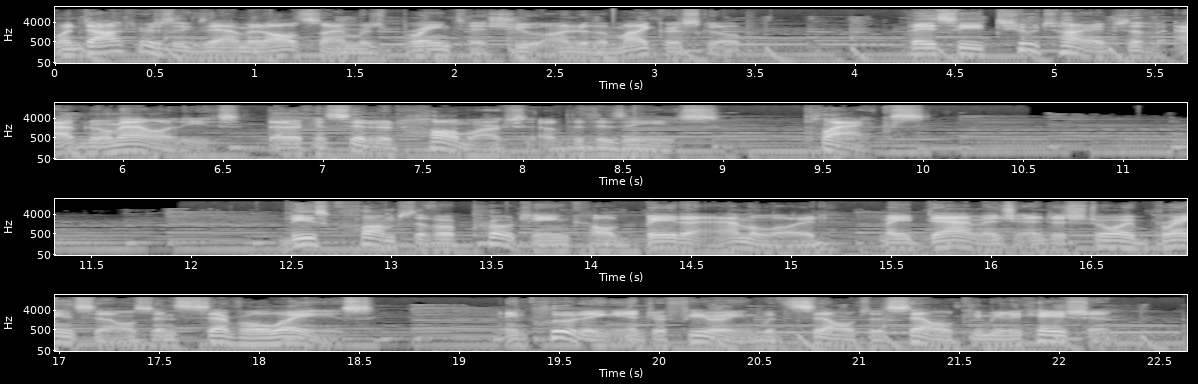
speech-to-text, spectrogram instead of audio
When doctors examine Alzheimer's brain tissue under the microscope, they see two types of abnormalities that are considered hallmarks of the disease plaques. These clumps of a protein called beta amyloid may damage and destroy brain cells in several ways, including interfering with cell to cell communication.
